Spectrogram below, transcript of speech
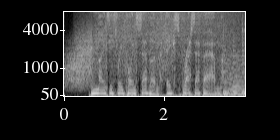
93.7 Express FM.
